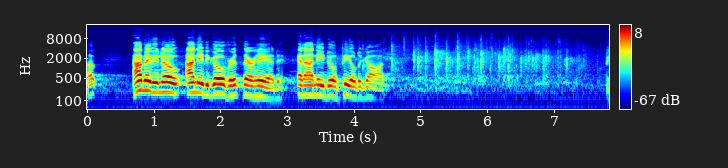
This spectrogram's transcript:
Uh, how many of you know I need to go over their head? And I need to appeal to God.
